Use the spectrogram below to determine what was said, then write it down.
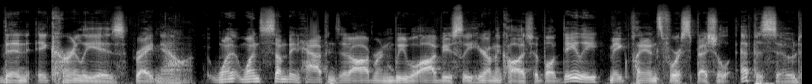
than it currently is right now. Once something happens at Auburn, we will obviously here on the College Football Daily make plans for a special episode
